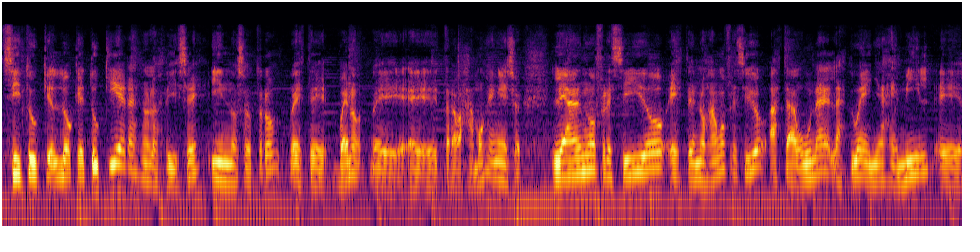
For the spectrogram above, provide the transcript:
Si tú, lo que tú quieras nos los dices y nosotros, este, bueno, eh, eh, trabajamos en eso. Le han ofrecido, este, nos han ofrecido hasta una de las dueñas, Emil, eh,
